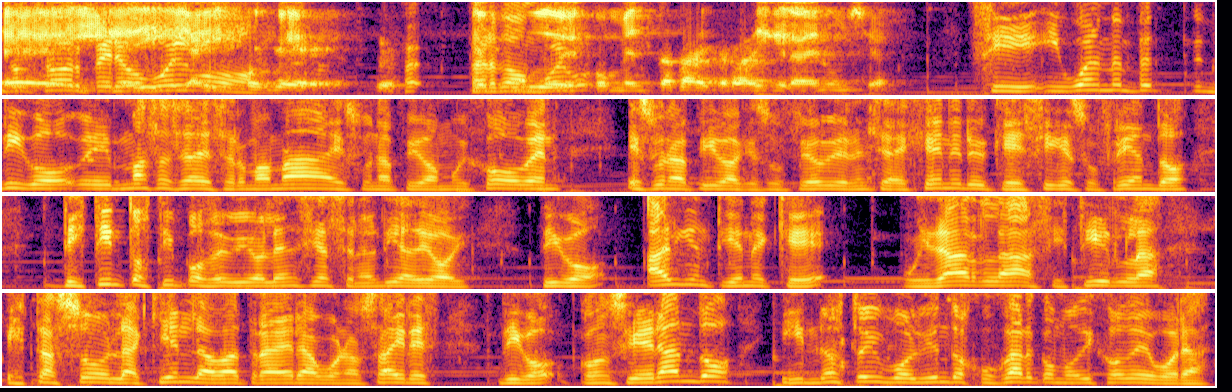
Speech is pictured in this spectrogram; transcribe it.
Doctor, y- pero y ahí vuelvo- fue que, que- que Perdón, pude vuelvo- convencerla de que radique la denuncia. Sí, igual me digo, eh, más allá de ser mamá, es una piba muy joven, es una piba que sufrió violencia de género y que sigue sufriendo distintos tipos de violencias en el día de hoy. Digo, alguien tiene que cuidarla, asistirla, está sola, ¿quién la va a traer a Buenos Aires? Digo, considerando, y no estoy volviendo a juzgar como dijo Débora,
